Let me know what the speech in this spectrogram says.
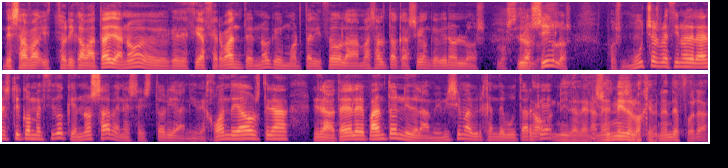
de esa histórica batalla, ¿no? Eh, que decía Cervantes, ¿no? que inmortalizó la más alta ocasión que vieron los, Los los siglos. Pues muchos vecinos de la estoy convencido que no saben esa historia, ni de Juan de Austria, ni de la batalla de Lepanto, ni de la mismísima Virgen de Butarque. No, ni de Leganés ni de los que vienen de fuera.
